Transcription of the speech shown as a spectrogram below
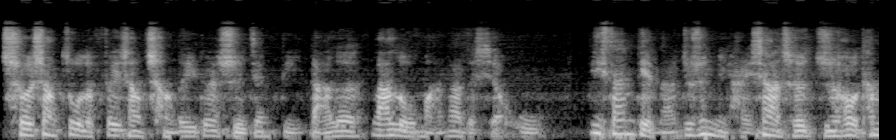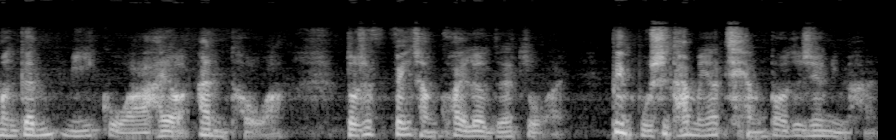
车上坐了非常长的一段时间，抵达了拉罗马纳的小屋。第三点呢，就是女孩下车之后，他们跟米果啊，还有案头啊，都是非常快乐的在做爱，并不是他们要强暴这些女孩。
